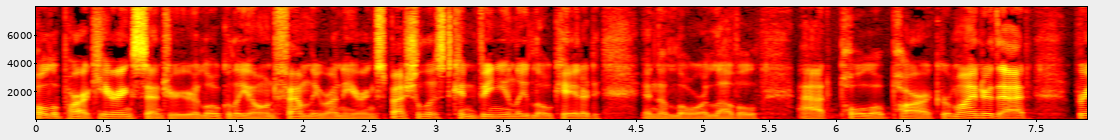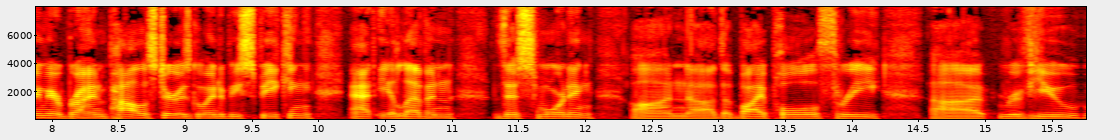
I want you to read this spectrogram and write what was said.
Polo Park Hearing Center, your locally owned family run hearing specialist, conveniently located in the lower level at Polo Park. Reminder that Premier Brian Pallister is going to be speaking at 11 this morning on uh, the Bipole 3 uh, review,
